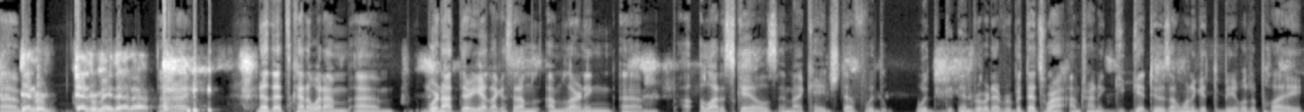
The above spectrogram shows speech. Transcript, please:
Um, Denver Denver made that up. All right. no, that's kind of what I'm. Um, we're not there yet. Like I said, I'm I'm learning um, a, a lot of scales in my CAGED stuff with with Denver, or whatever. But that's where I, I'm trying to get to. Is I want to get to be able to play.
